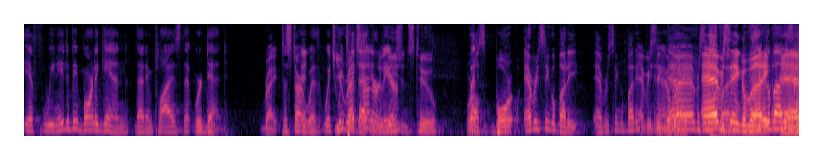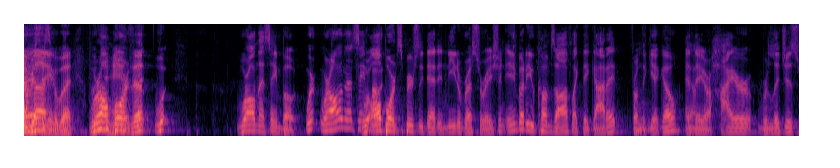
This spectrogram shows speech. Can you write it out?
if we need to be born again, that implies that we're dead. Right. To start And with, which you we read touched that on in earlier. Ephesians two. We're all born. Every single buddy. Every single buddy. Every single Every buddy. single Every buddy. single buddy. Single buddy, Every single single buddy. buddy. We're Put all your born. Hands up. that- we're- all in that same boat. We're, we're all in that same We're boat. all born spiritually dead in need of restoration. Anybody who comes off like they got it from the mm-hmm. get go and Yeah. they are higher religious,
